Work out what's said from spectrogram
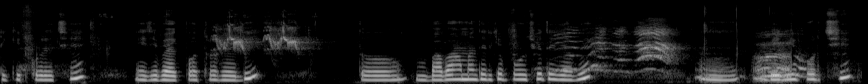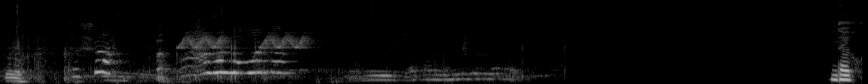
টিকিট করেছে। এই যে ব্যাগপত্র রেডি তো বাবা আমাদেরকে পৌঁছতে যাবে। বেরিয়ে পড়ছি। দেখো,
